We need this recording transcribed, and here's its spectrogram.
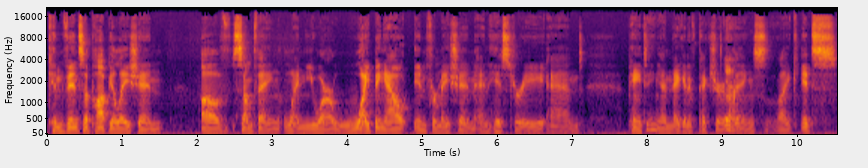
convince a population of something when you are wiping out information and history and painting a negative picture of Yeah. things. Like it's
